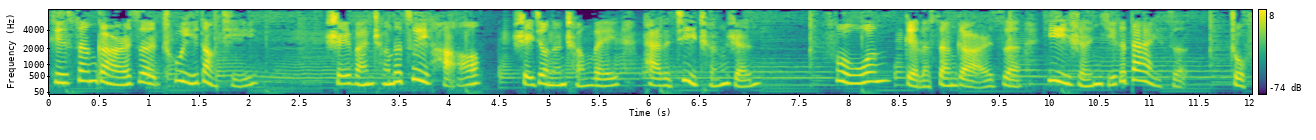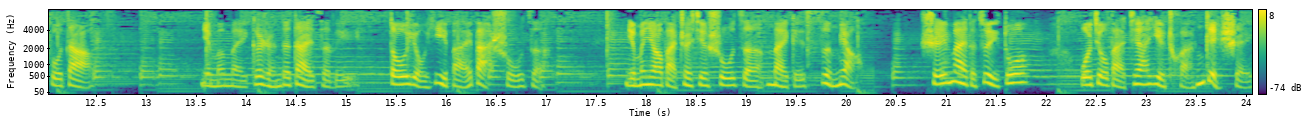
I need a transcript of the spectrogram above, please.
给三个儿子出一道题，谁完成的最好，谁就能成为他的继承人。富翁给了三个儿子一人一个袋子，嘱咐道：“你们每个人的袋子里都有一百把梳子。”你们要把这些梳子卖给寺庙，谁卖的最多，我就把家业传给谁。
